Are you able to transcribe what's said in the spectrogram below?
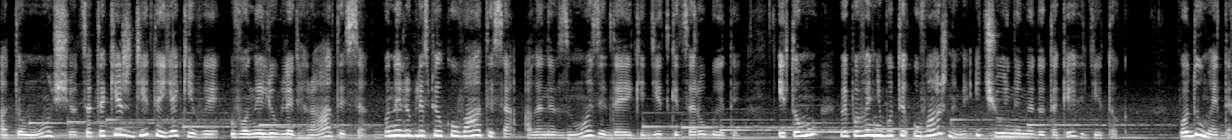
А тому, що це такі ж діти, як і ви. Вони люблять гратися, вони люблять спілкуватися, але не в змозі деякі дітки це робити. І тому ви повинні бути уважними і чуйними до таких діток. Подумайте,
